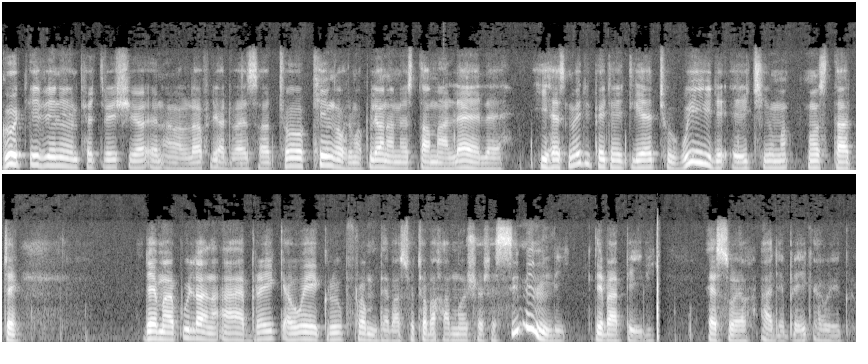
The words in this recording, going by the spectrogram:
Good evening, Patricia and our lovely advisor. To King of the Mapulana, Mr. Malele. He has made it patently clear to we, the A-team, that uh, the Mapulana are a breakaway group from the Basotho Bahamoshoshe. Seemingly, the Bapedi as well are the breakaway group.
